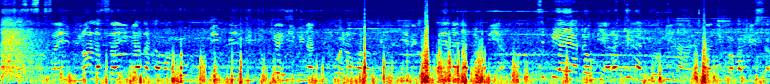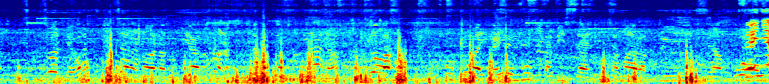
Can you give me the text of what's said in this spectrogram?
Sasa sasa hivi naona sasa hivi hata kama mmeumwa, mimi nitokee hivi na nikuwe na mwanamke mwingine. Yeye nani ataumia? Si pia yeye ataumia, lakini ndio mimi na najua kabisa. Siku zote watu kusana na wanarudiana, unaona? Na katika kurudiana ndio kukua ina ile nguvu kabisa. Tamara, please nakuomba. Zenye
